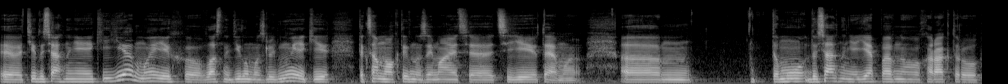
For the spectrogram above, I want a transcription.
е, ті досягнення, які є, ми їх власне ділимо з людьми, які так само активно займаються цією темою. Ем, тому досягнення є певного характеру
